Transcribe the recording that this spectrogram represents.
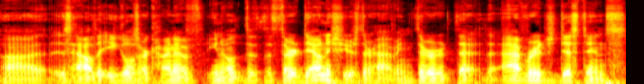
uh, is how the Eagles are kind of, you know, the, the third down issues they're having. They're the, the average distance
